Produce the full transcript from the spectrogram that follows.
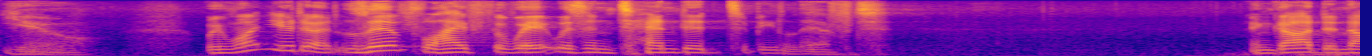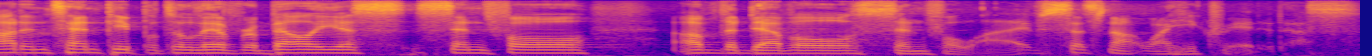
you. We want you to live life the way it was intended to be lived. And God did not intend people to live rebellious, sinful, of the devil, sinful lives. That's not why He created us.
